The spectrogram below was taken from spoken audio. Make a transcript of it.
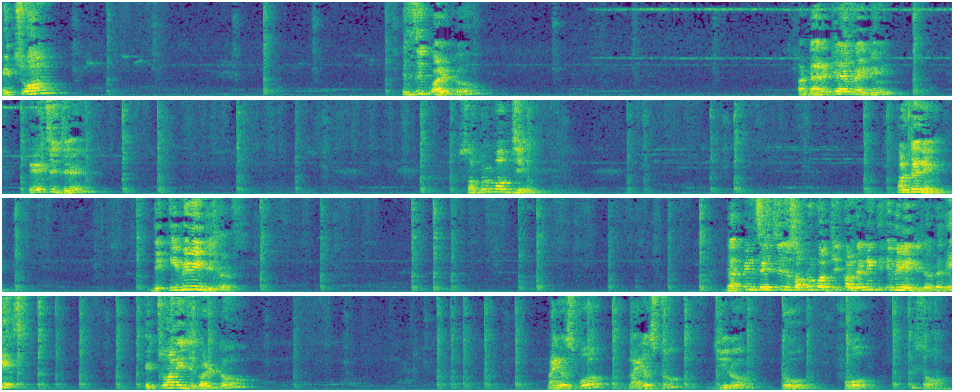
H1 is equal to or directly I am writing Hj subgroup of G containing the even integers that means H is a subgroup of G containing the even integer that is H1 is equal to minus 4, minus 2, 0, 2, 4, and so on.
